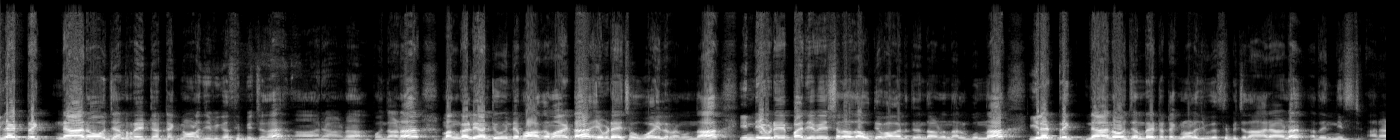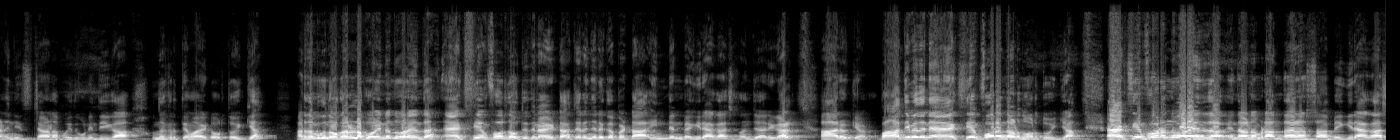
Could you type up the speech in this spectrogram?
ഇലക്ട്രിക് നാനോ ജനറേറ്റർ ടെക്നോളജി വികസിപ്പിച്ചത് ആരാണ്? അപ്പോൾ എന്താണ് മംഗൾയാൻ ടൂവിന്റെ ഭാഗമായിട്ട് എവിടെ ചൊവ്വയിൽ ഇറങ്ങുന്ന ഇന്ത്യയുടെ പര്യവേഷണ ദൗത്യ വാഹനത്തിന് എന്താണ് നൽകുന്ന ഇലക്ട്രിക് നാനോ ജനറേറ്റർ ടെക്നോളജി വികസിപ്പിച്ചത് ആരാണ്? അത് നിസ്റ്റ്. ആരാണ്? നിസ്റ്റ് ആണ്. അപ്പോൾ ഇതുകൂടി എന്ത് ചെയ്യുക? ഒന്ന് കൃത്യമായിട്ട് ഓർത്ത് വയ്ക്കുക. അടുത്ത നമുക്ക് നോക്കാനുള്ള പോയിന്റ് എന്ന് പറയുന്നത് ആക്സിയം ഫോർ ദൗത്യത്തിനായിട്ട് തിരഞ്ഞെടുക്കപ്പെട്ട ഇന്ത്യൻ ബഹിരാകാശ സഞ്ചാരികൾ ആരൊക്കെയാണ്? അപ്പൊ ആദ്യമേ തന്നെ ആക്സിയം ഫോർ എന്താണെന്ന് ഓർത്തു വയ്ക്കുക. ആക്സിയം ഫോർ എന്ന് പറയുന്നത് എന്താണ് നമ്മുടെ അന്താരാഷ്ട്ര ബഹിരാകാശ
